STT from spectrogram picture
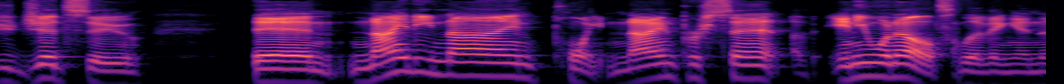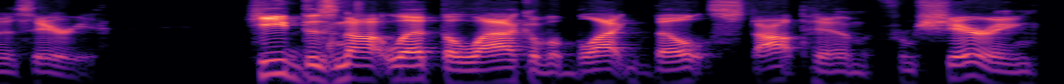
jujitsu than 99.9% of anyone else living in this area. He does not let the lack of a black belt stop him from sharing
